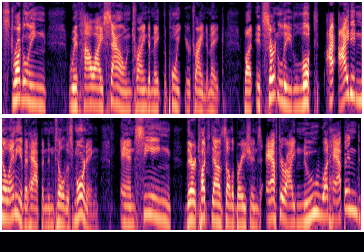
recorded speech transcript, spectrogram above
struggling with how I sound trying to make the point you're trying to make. But it certainly looked, I, I didn't know any of it happened until this morning. And seeing their touchdown celebrations after I knew what happened,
